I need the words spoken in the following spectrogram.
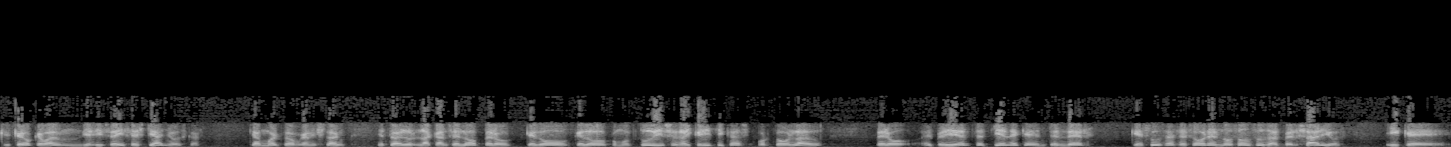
que creo que van 16 este año, Oscar, que han muerto en Afganistán. Entonces la canceló, pero quedó, quedó, como tú dices, hay críticas por todos lados pero el presidente tiene que entender que sus asesores no son sus adversarios y que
